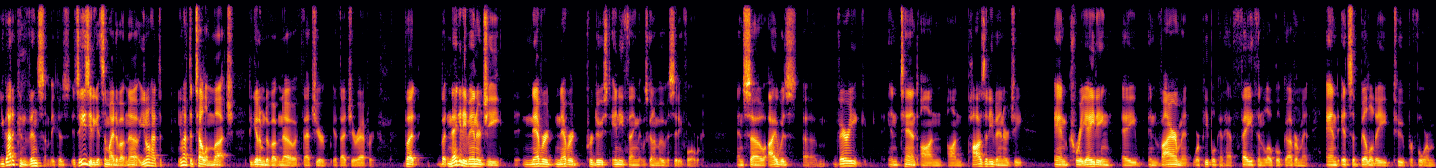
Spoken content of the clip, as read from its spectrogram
you got to convince them because it's easy to get somebody to vote no. You don't have to you don't have to tell them much to get them to vote no if that's your if that's your effort. But but negative energy never never produced anything that was going to move a city forward. And so I was um, very intent on on positive energy and creating a environment where people could have faith in local government and its ability to perform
